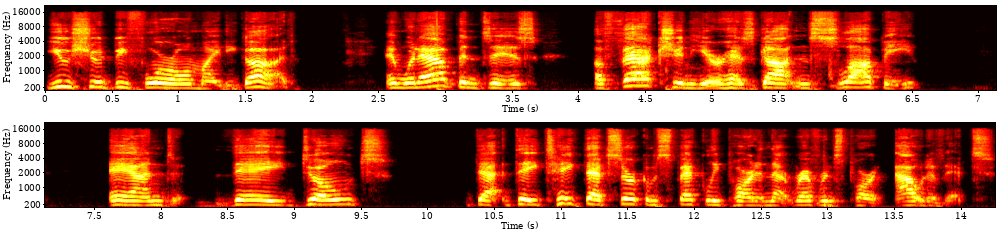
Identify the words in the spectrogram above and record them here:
you should before Almighty God. And what happens is a faction here has gotten sloppy and they don't that they take that circumspectly part and that reverence part out of it.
